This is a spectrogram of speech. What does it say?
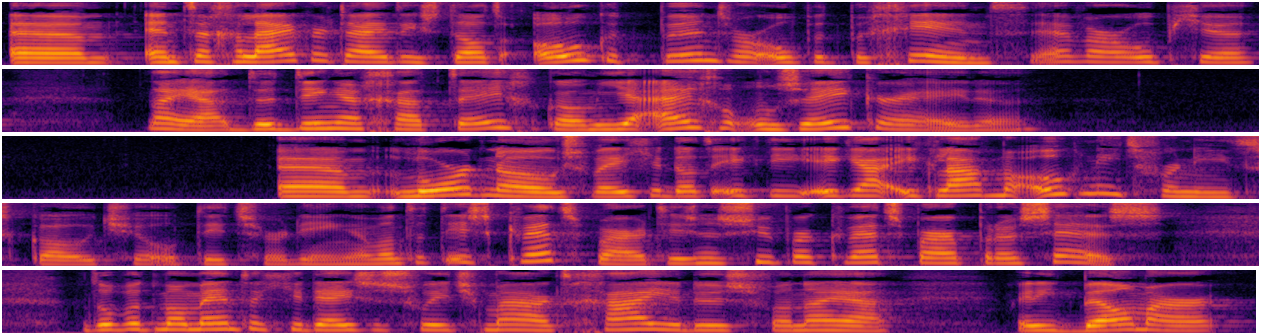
Um, en tegelijkertijd is dat ook het punt waarop het begint. Hè, waarop je nou ja, de dingen gaat tegenkomen. Je eigen onzekerheden. Um, Lord knows, weet je, dat ik die. Ik, ja, ik laat me ook niet voor niets coachen op dit soort dingen. Want het is kwetsbaar. Het is een super kwetsbaar proces. Want op het moment dat je deze switch maakt, ga je dus van, nou ja, ik weet niet, bel maar.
